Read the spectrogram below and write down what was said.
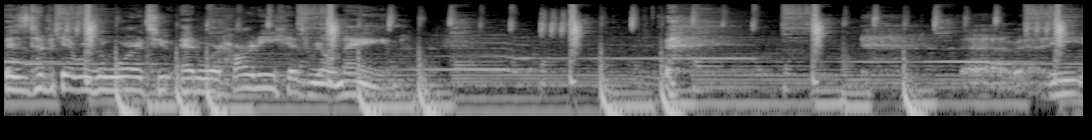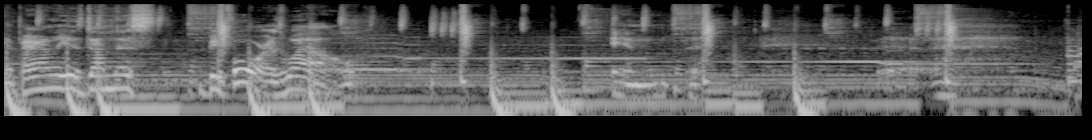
His certificate was awarded to Edward Hardy, his real name. he apparently has done this before as well. In the, uh,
